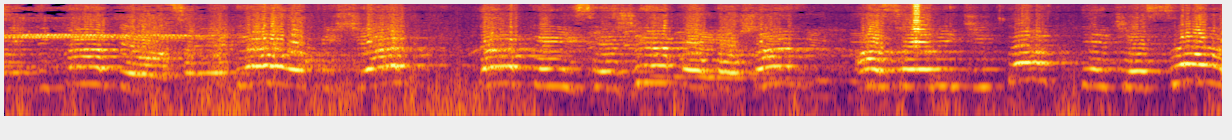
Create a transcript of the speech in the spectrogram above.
sindicatelor să ne dea oficial dacă ISJ Botoșan a solicitat necesarul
